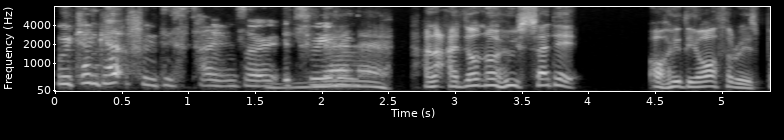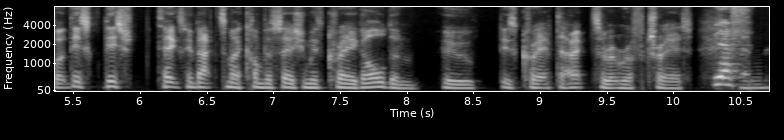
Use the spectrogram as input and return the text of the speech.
we can get through these times or it's really yeah. and i don't know who said it or who the author is but this this takes me back to my conversation with craig oldham who is creative director at rough trade yes and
